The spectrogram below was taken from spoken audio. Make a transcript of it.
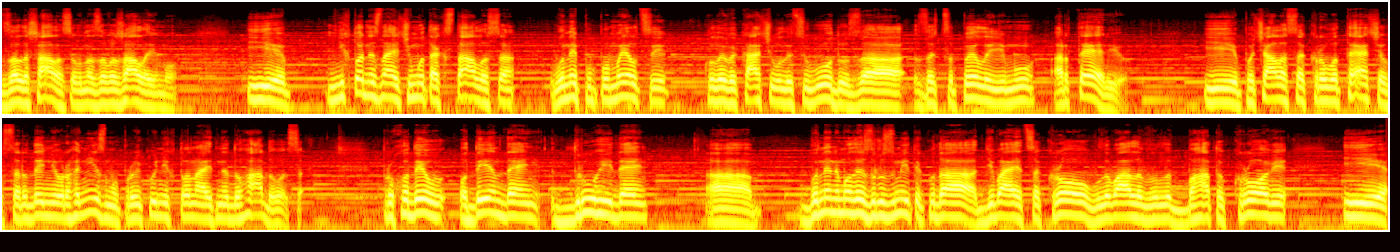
залишалася, вона заважала йому. І ніхто не знає, чому так сталося. Вони по помилці, коли викачували цю воду, за, зацепили йому артерію. І почалася кровотеча всередині організму, про яку ніхто навіть не догадувався. Проходив один день, другий день. Вони не могли зрозуміти, куди дівається кров, вливали багато крові. І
